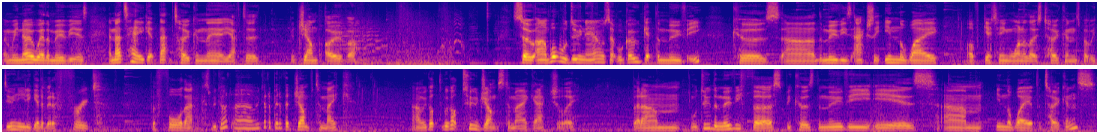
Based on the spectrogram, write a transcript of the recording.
and we know where the movie is, and that's how you get that token there. You have to jump over. So uh, what we'll do now is that we'll go get the movie, because uh, the movie's actually in the way of getting one of those tokens, but we do need to get a bit of fruit before that because we got uh, we got a bit of a jump to make. Uh, we got we got two jumps to make actually, but um, we'll do the movie first because the movie is um, in the way of the tokens,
